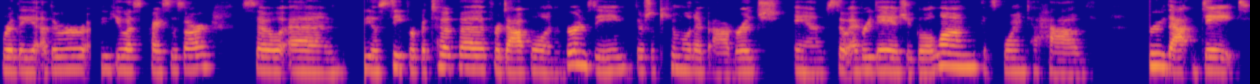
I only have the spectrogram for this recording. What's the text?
where the other US prices are. So um, you'll see for Patoka, for DAPL, and Guernsey, there's a cumulative average. And so every day as you go along, it's going to have through that date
